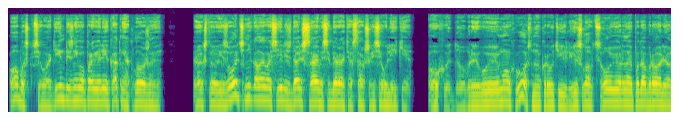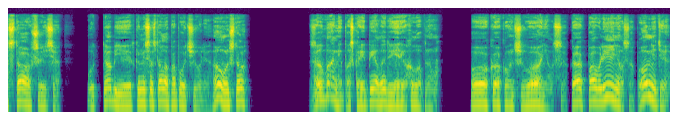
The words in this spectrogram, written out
Обыск всего один без него провели, как неотложный. Так что извольте, Николай Васильевич, дальше сами собирать оставшиеся улики. Ох и добрый вы ему хвост накрутили, и словцо верное подобрали, оставшиеся. Будто объедками со стола попотчевали. А он что? Зубами поскрипел и дверью хлопнул. О, как он чванился, как павлинился, помните?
